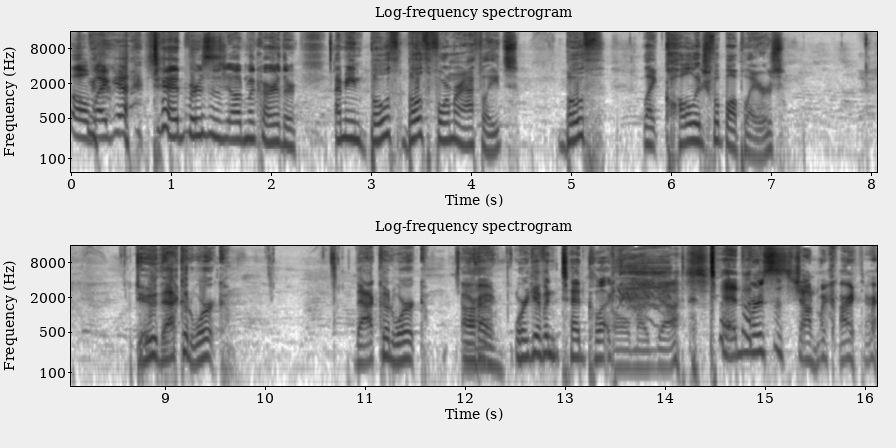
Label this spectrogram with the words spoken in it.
Oh my god! Ted versus John MacArthur. I mean, both both former athletes, both like college football players. Dude, that could work. That could work. All right, we're giving Ted Kluck. Oh my gosh! Ted versus John MacArthur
